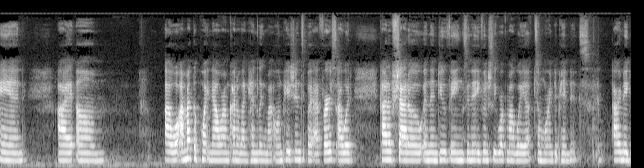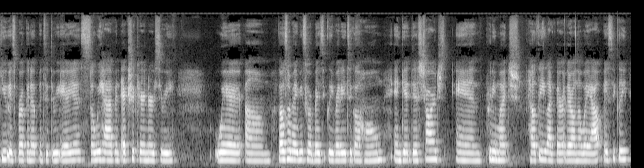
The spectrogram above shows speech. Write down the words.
and I um I will, I'm at the point now where I'm kind of like handling my own patients, but at first I would kind of shadow and then do things and then eventually work my way up to more independence. Our NICU is broken up into three areas. So we have an extra care nursery where um, those are babies who are basically ready to go home and get discharged and pretty much healthy, like they're, they're on the way out basically.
